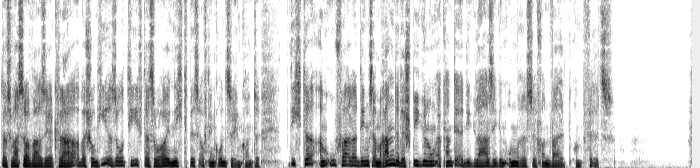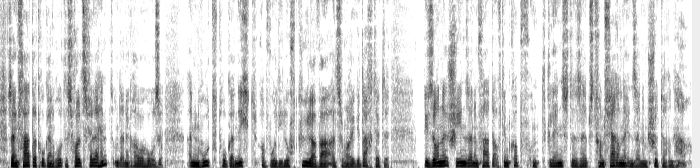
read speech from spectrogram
Das Wasser war sehr klar, aber schon hier so tief, dass Roy nicht bis auf den Grund sehen konnte. Dichter am Ufer allerdings, am Rande der Spiegelung, erkannte er die glasigen Umrisse von Wald und Fels. Sein Vater trug ein rotes Holzfällerhemd und eine graue Hose. Einen Hut trug er nicht, obwohl die Luft kühler war, als Roy gedacht hätte. Die Sonne schien seinem Vater auf den Kopf und glänzte selbst von ferne in seinem schütteren Haar.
